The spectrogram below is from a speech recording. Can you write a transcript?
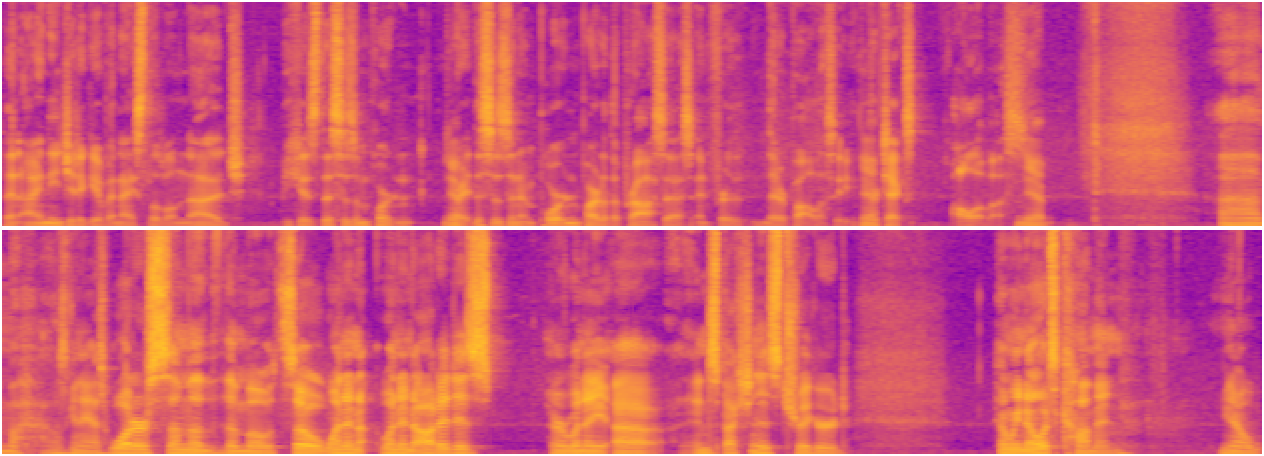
then i need you to give a nice little nudge because this is important Yep. right this is an important part of the process and for their policy Yep. protects all of us Yep. Um, I was going to ask, what are some of the most so when an when an audit is or when a uh, inspection is triggered, and we know it's coming, you know,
